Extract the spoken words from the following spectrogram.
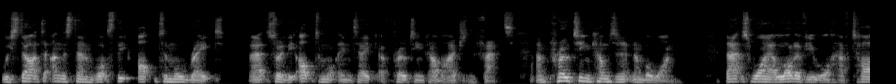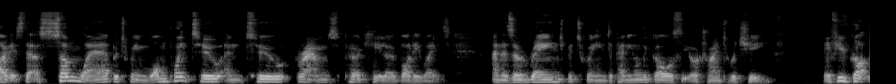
we start to understand what's the optimal rate, uh, sorry, the optimal intake of protein, carbohydrates, and fats. And protein comes in at number one. That's why a lot of you will have targets that are somewhere between 1.2 and 2 grams per kilo body weight. And there's a range between, depending on the goals that you're trying to achieve. If you've got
